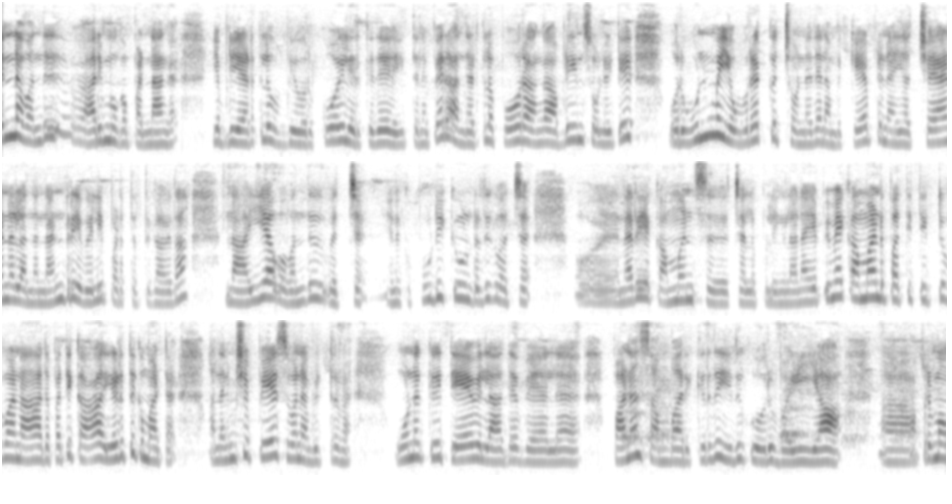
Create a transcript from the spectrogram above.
என்னை வந்து அறிமுகம் பண்ணாங்க. இப்படி இடத்துல இப்படி ஒரு கோயில் இருக்குது இத்தனை பேர் அந்த இடத்துல போகிறாங்க அப்படின்னு சொல்லிட்டு ஒரு உண்மையை உறக்க சொன்னதை நம்ம கேப்டன் ஐயா சேனல் அந்த நன்றியை வெளிப்படுத்துறதுக்காக தான் நான் ஐயாவை வந்து வச்சேன். எனக்கு பிடிக்குன்றதுக்கு வச்சேன். நிறைய கமெண்ட்ஸு செல்ல பிள்ளைங்களா? நான் எப்பயுமே கமெண்ட் பற்றி திட்டுவேன் நான் அதை பற்றி கா எடுத்துக்க மாட்டேன். அந்த நிமிஷம் பேசுவேன் நான் விட்டுருவேன். உனக்கு தேவையில்லாத வேலை பணம் சம்பாதிக்கிறது இதுக்கு ஒரு வழியா? அப்புறமா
